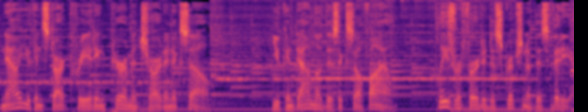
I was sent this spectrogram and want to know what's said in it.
Now you can start creating pyramid chart in Excel. You can download this Excel file. Please refer to description of this video.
